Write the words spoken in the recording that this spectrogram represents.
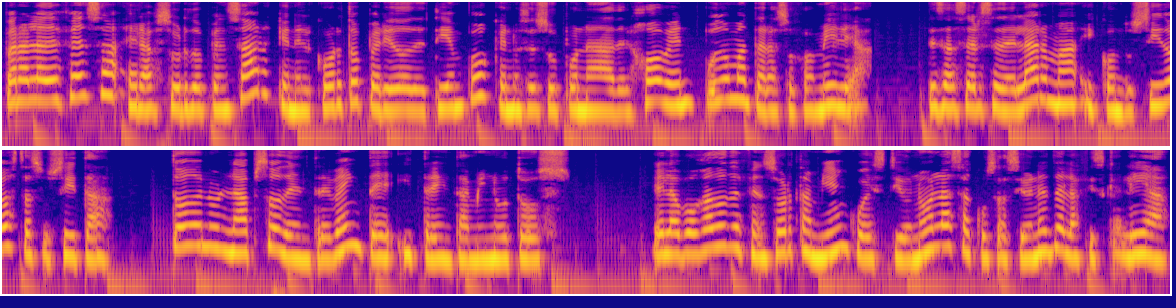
Para la defensa era absurdo pensar que en el corto periodo de tiempo que no se supo nada del joven pudo matar a su familia, deshacerse del arma y conducido hasta su cita, todo en un lapso de entre 20 y 30 minutos. El abogado defensor también cuestionó las acusaciones de la Fiscalía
